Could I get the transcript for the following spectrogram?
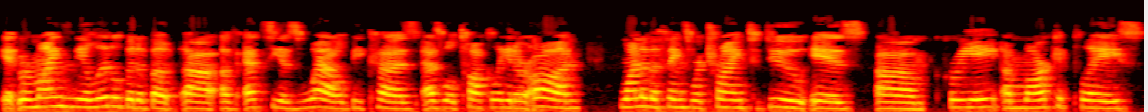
it reminds me a little bit about, uh, of Etsy as well, because as we'll talk later on, one of the things we're trying to do is, um, create a marketplace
